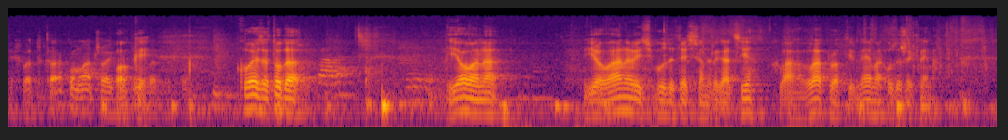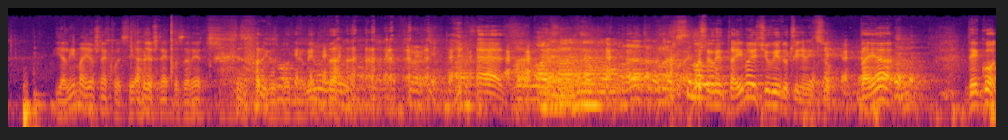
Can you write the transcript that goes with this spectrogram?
Prihvat, kako mlad čovjek Ok. prihvata? Ko je za to da Jovana Jovanović bude treći član delegacije? Hvala, protiv nema, uzdržanih nema. Jel ima još neko, se javlja još neko za reč? Zvori gospodine Linta. E, Slušaj Linta, imajući u vidu činjenicu da ja gde god,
